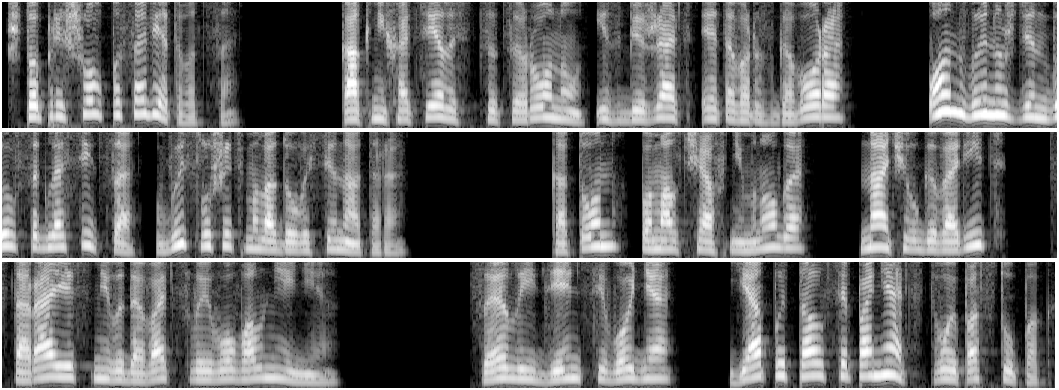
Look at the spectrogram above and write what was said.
что пришел посоветоваться. Как не хотелось Цицерону избежать этого разговора, он вынужден был согласиться выслушать молодого сенатора. Катон, помолчав немного, начал говорить, стараясь не выдавать своего волнения. «Целый день сегодня я пытался понять твой поступок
